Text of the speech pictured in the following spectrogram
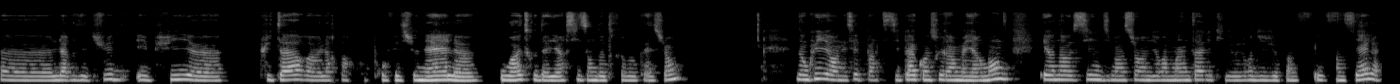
leurs études et puis plus tard leur parcours professionnel ou autre, d'ailleurs, s'ils ont d'autres vocations. Donc oui, on essaie de participer à construire un meilleur monde. Et on a aussi une dimension environnementale qui est aujourd'hui, je pense, essentielle,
